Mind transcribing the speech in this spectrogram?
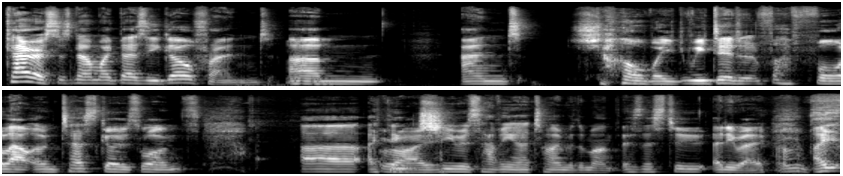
Karis is now my Bezzy girlfriend. Um, and oh, we, we did a fall out on Tesco's once. Uh, I think Right. she was having her time of the month. Is this too? Anyway, I,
